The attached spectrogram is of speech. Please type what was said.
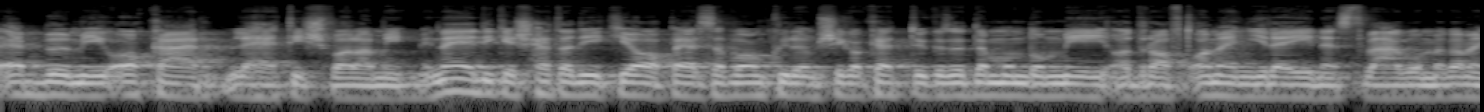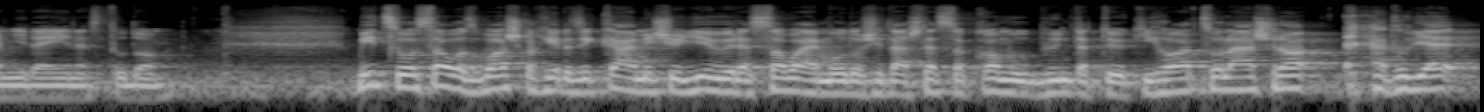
ebből még akár lehet is valami. Egy negyedik és hetedik, ja, persze van különbség a kettő között, de mondom mély a draft, amennyire én ezt vágom, meg amennyire én ezt tudom. Mit szólsz ahhoz, Baska kérdezi Kám is, hogy jövőre szabálymódosítás lesz a kamu büntető kiharcolásra. Hát ugye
